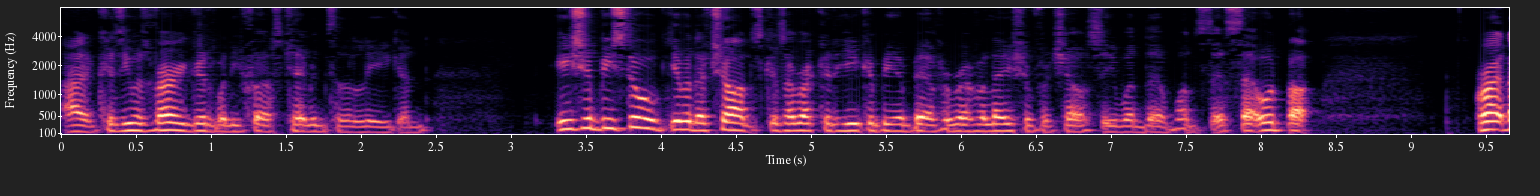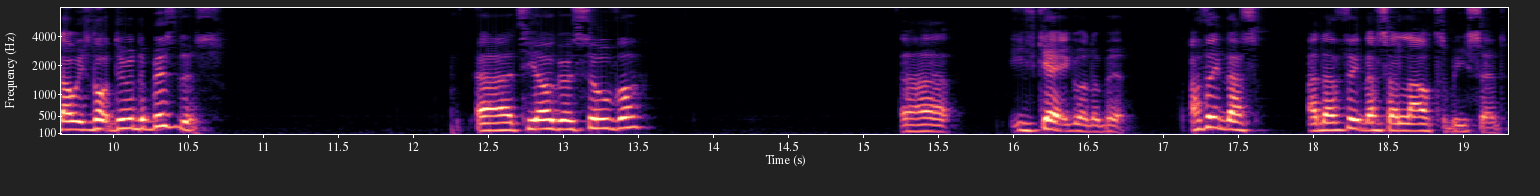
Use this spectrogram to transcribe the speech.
Because uh, he was very good when he first came into the league, and he should be still given a chance because I reckon he could be a bit of a revelation for Chelsea when they once they're settled. But right now he's not doing the business. Uh, Thiago Silva, uh, he's getting on a bit. I think that's, and I think that's allowed to be said.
